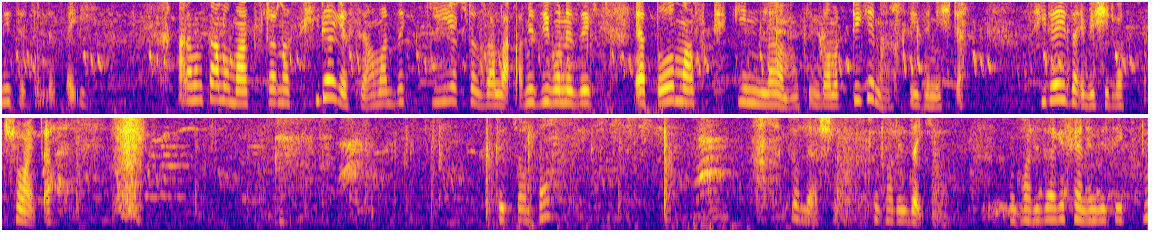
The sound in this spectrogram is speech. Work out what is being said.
নিচে চলে যাই। আর আমার কালো মাস্কটা না ছিঁড়া গেছে। আমার যে কি একটা জ্বালা। আমি জীবনে যে এত মাস্ক কিনলাম, কিন্তু আমার টিকে না এই জিনিসটা। ছিঁড়াই যায় বেশিরভাগ সময়টা। তো চলো চলে আসলাম, ঘরে যাই। ঘরে যাই আগে ফ্যানের নিচে একটু,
